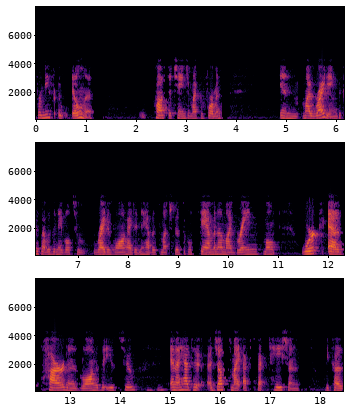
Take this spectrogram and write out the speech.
for me for illness caused a change in my performance in my writing because I wasn't able to write as long. I didn't have as much physical stamina. My brain won't work as hard and as long as it used to. Mm-hmm. And I had to adjust my expectations because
